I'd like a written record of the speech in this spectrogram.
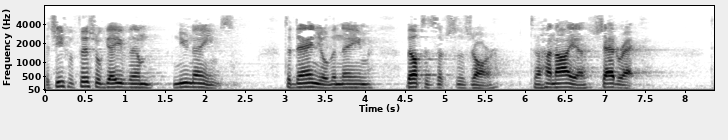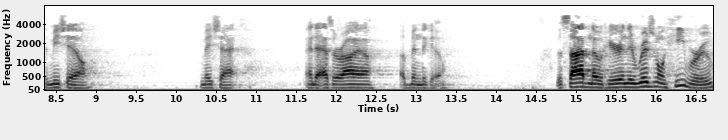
The chief official gave them new names to Daniel, the name Belteshazzar. To Hananiah, Shadrach. To Mishael, Meshach. And Azariah, Abednego. The side note here, in the original Hebrew,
